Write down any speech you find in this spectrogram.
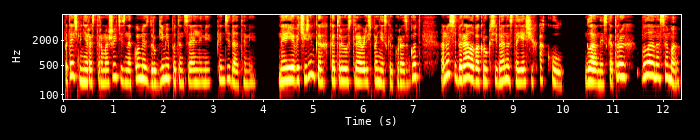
пытаясь меня растормошить и знакомя с другими потенциальными кандидатами. На ее вечеринках, которые устраивались по нескольку раз в год, она собирала вокруг себя настоящих акул, главной из которых была она сама.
